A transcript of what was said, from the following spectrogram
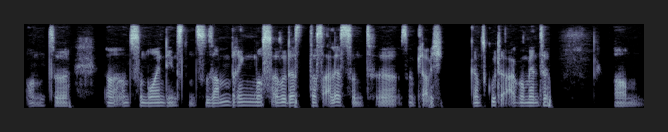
und, äh, äh und zu neuen Diensten zusammenbringen muss. Also das, das alles sind, äh, sind glaube ich, ganz gute Argumente, ähm,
